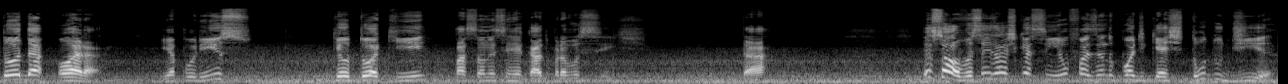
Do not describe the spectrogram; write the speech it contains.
Toda hora. E é por isso que eu tô aqui passando esse recado para vocês. Tá? Pessoal, vocês acham que assim, eu fazendo podcast todo dia,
